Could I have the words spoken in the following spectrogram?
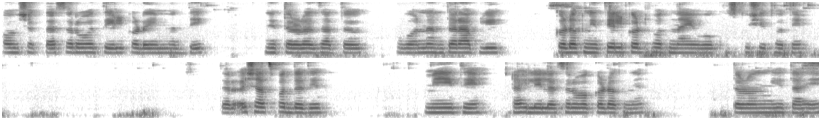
पाहू शकता सर्व तेल कढईमध्ये नितळलं जातं व नंतर आपली कडकने तेलकट होत नाही व खुसखुशीत होते. तर अशाच पद्धतीत मी इथे राहिलेल्या सर्व कडकण्या तळून घेत आहे.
